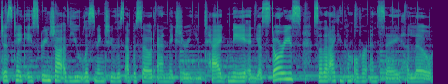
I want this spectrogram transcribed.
just take a screenshot of you listening to this episode and make sure you tag me in your stories so that I can come over and say hello.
